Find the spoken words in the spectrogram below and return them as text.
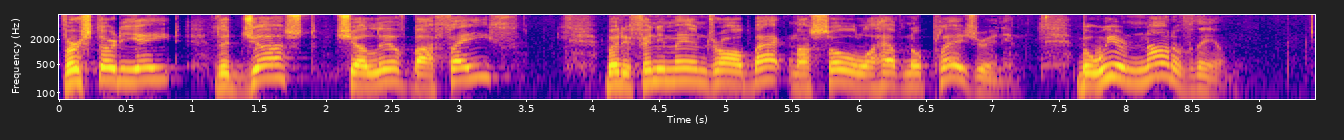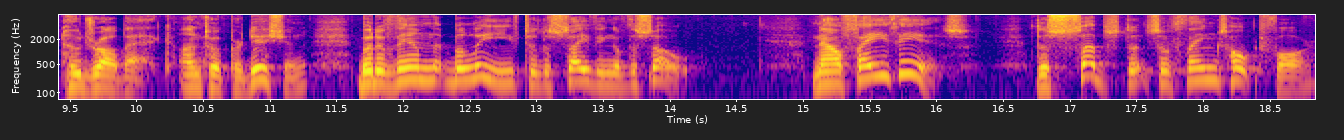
Verse 38 The just shall live by faith. But if any man draw back, my soul will have no pleasure in him. But we are not of them who draw back unto perdition, but of them that believe to the saving of the soul. Now, faith is the substance of things hoped for,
